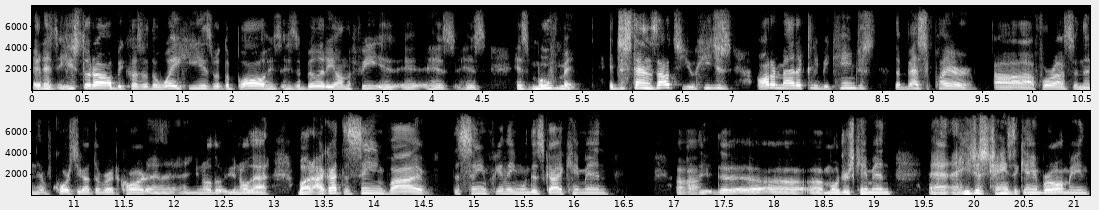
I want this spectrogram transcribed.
and he stood out because of the way he is with the ball, his his ability on the feet, his his his, his movement it just stands out to you. He just automatically became just the best player uh, for us. And then of course you got the red card, and, and you know the, you know that. But I got the same vibe, the same feeling when this guy came in. Uh, the the uh, uh, Mudryk came in, and, and he just changed the game, bro. I mean,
